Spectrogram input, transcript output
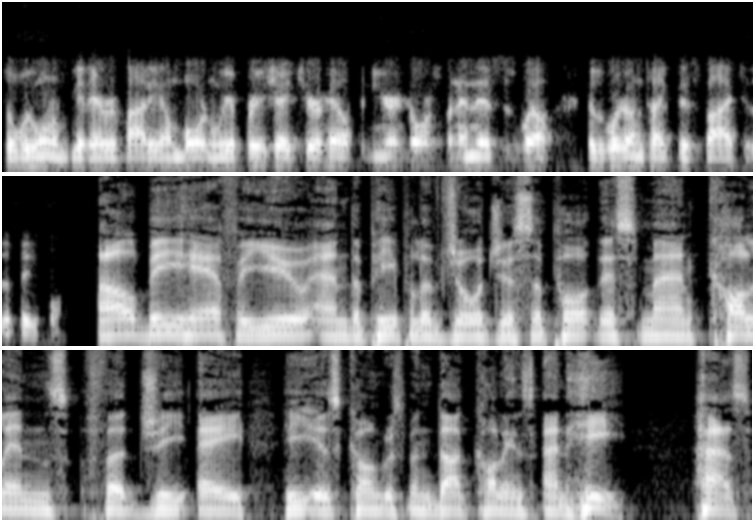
so we want to get everybody on board, and we appreciate your help and your endorsement in this as well, because we're going to take this fight to the people. I'll be here for you and the people of Georgia. Support this man, Collins for GA. He is Congressman Doug Collins, and he has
